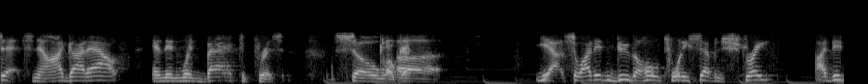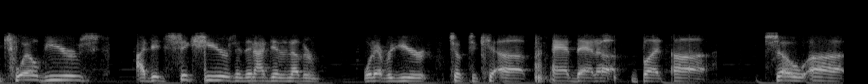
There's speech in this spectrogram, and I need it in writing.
sets. Now, I got out and then went back to prison. So, Okay. uh, yeah, so I didn't do the whole 27 straight. I did 12 years, I did six years, and then I did another whatever year it took to uh, add that up. But uh, so, uh,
